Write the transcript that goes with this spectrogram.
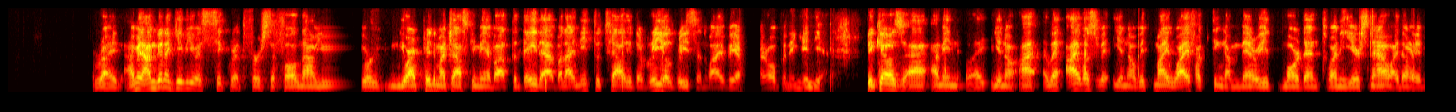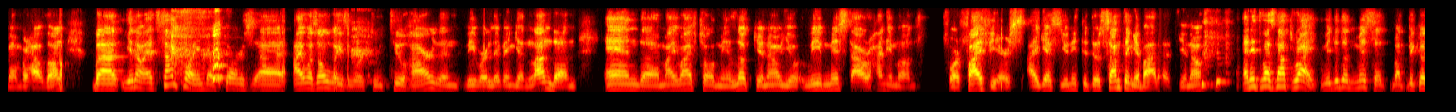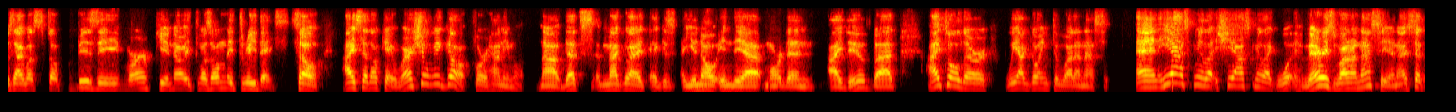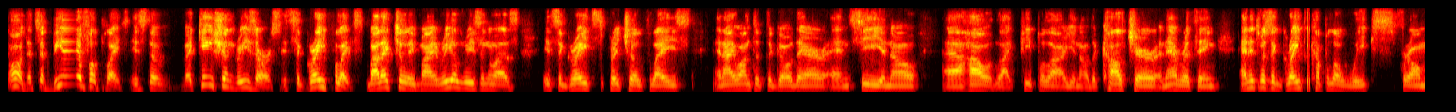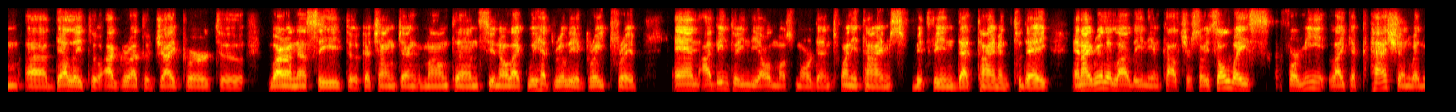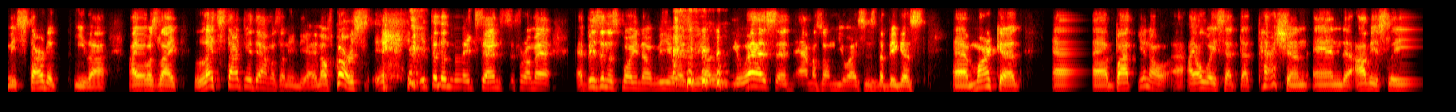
Right. I mean, I'm going to give you a secret first of all. Now you you're you are pretty much asking me about the data, but I need to tell you the real reason why we are opening India, because uh, I mean, uh, you know, I I was you know with my wife. I think I'm married more than 20 years now. I don't remember how long, but you know, at some point, of course, uh, I was always working too hard, and we were living in London, and uh, my wife told me, look, you know, you we missed our honeymoon for five years i guess you need to do something about it you know? And it was not right. We didn't miss it but because i was so busy work you know it was only three days. So i said okay where should we go for honeymoon? Now that's Meghla you know india more than i do but i told her we are going to varanasi and he asked me like she asked me like where is varanasi? And i said oh that's a beautiful place. It's the vacation resource. It's a great place. But actually my real reason was it's a great spiritual place and i wanted to go there and see you know uh, how like people are you know the culture and everything. And it was a great couple of weeks from uh, delhi to agra to jaipur to varanasi to kanchenjunga mountains you know like we had really a great trip and I've been to India almost more than 20 times between that time and today. And I really love the Indian culture. So it's always, for me, like a passion. When we started Eva, I was like, let's start with Amazon India. And of course, it, didn't make sense from a, a, business point of view as we are in the US and Amazon US is the biggest uh, market. Uh, uh, but, you know, I always had that passion. And obviously,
